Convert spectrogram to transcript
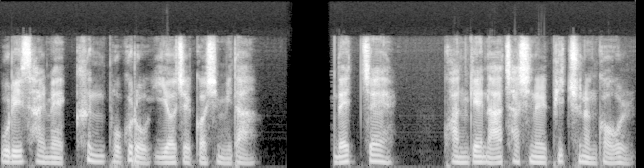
우리 삶의 큰 복으로 이어질 것입니다. 넷째, 관계 나 자신을 비추는 거울.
